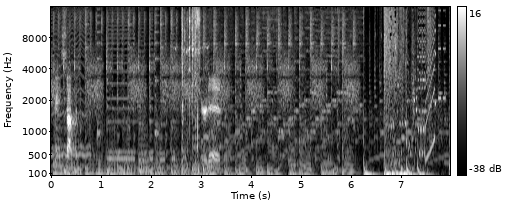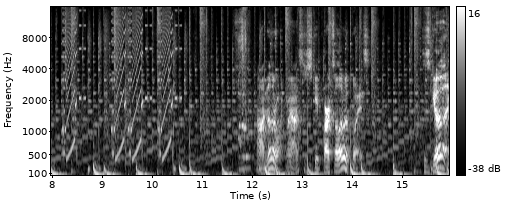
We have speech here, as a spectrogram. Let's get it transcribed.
Okay, stop it. Sure did. Oh, another one. Wow, this is just getting parts all over the place. This is good.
